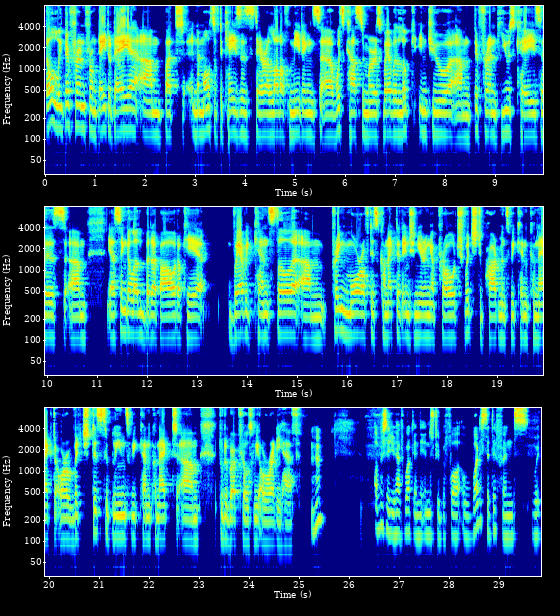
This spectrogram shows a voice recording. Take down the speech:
totally different from day to day, um, but in the most of the cases, there are a lot of meetings uh, with customers where we look into um, different use cases. Um, yeah, think a little bit about okay where we can still um, bring more of this connected engineering approach, which departments we can connect or which disciplines we can connect um, to the workflows we already have. Mm-hmm. Obviously, you have worked in the industry before. What is the difference with,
